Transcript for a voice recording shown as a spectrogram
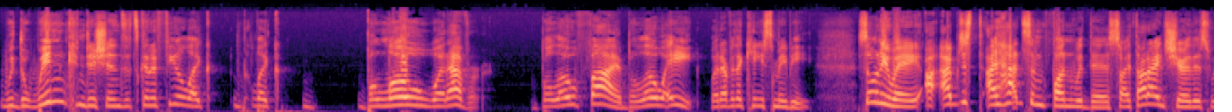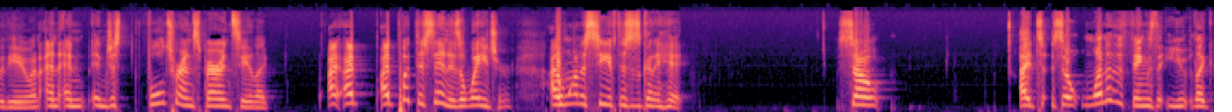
with the wind conditions, it's going to feel like like below whatever. Below 5, below 8, whatever the case may be. So anyway, I, I'm just I had some fun with this, so I thought I'd share this with you and and and, and just full transparency like I, I I put this in as a wager. I want to see if this is going to hit. So I t- so one of the things that you like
